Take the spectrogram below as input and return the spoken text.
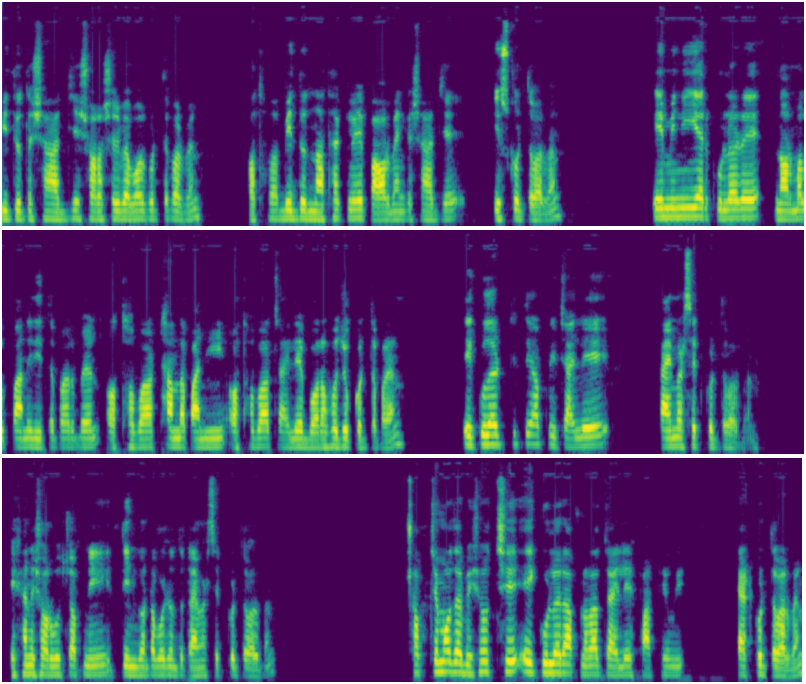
বিদ্যুতের সাহায্যে সরাসরি ব্যবহার করতে পারবেন অথবা বিদ্যুৎ না থাকলে পাওয়ার ব্যাংকের সাহায্যে ইউজ করতে পারবেন। এই মিনি এয়ার কুলারে নর্মাল পানি দিতে পারবেন অথবা ঠান্ডা পানি অথবা চাইলে বরফও যোগ করতে পারেন। এই কুলারটিতে আপনি চাইলে টাইমার সেট করতে পারবেন। এখানে সর্বোচ্চ আপনি তিন ঘণ্টা পর্যন্ত টাইমার সেট করতে পারবেন। সবচেয়ে মজার বিষয় হচ্ছে, এই কুলারে আপনারা চাইলে পারফিউম অ্যাড করতে পারবেন।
